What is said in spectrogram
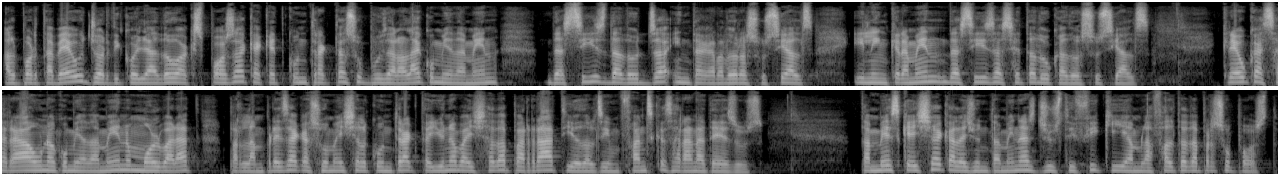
El portaveu, Jordi Collador, exposa que aquest contracte suposarà l'acomiadament de 6 de 12 integradores socials i l'increment de 6 a 7 educadors socials. Creu que serà un acomiadament molt barat per l'empresa que assumeixi el contracte i una baixada per ràtio dels infants que seran atesos. També es queixa que l'Ajuntament es justifiqui amb la falta de pressupost.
